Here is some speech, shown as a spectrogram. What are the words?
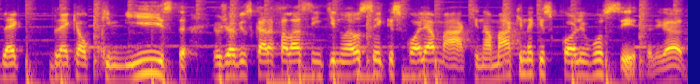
Black, Black Alquimista. Eu já vi os caras falar assim que não é você que escolhe a máquina, a máquina que escolhe você, tá ligado?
